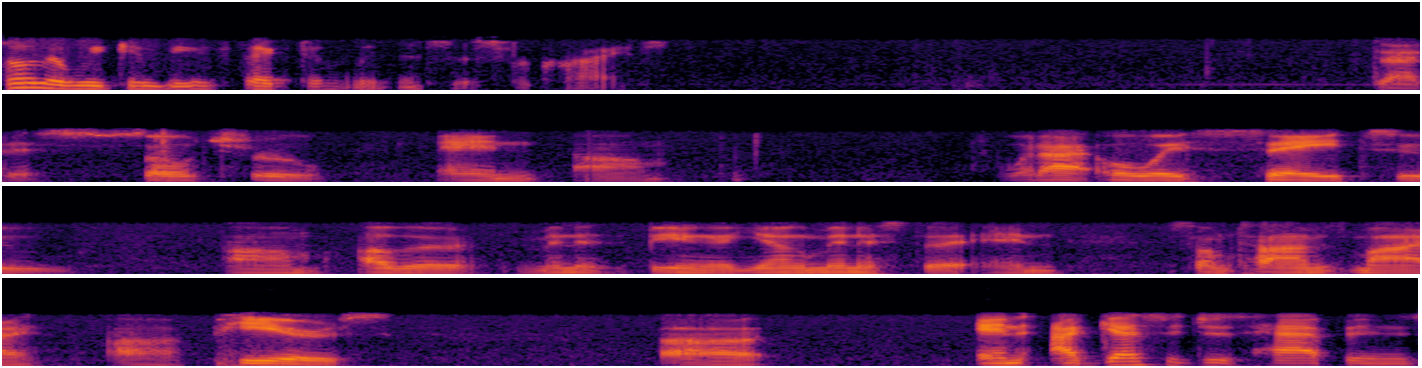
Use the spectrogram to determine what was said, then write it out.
so that we can be effective witnesses for Christ. That is so true. And um, what I always say to um, other min- being a young minister, and sometimes my uh, peers, uh, and I guess it just happens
